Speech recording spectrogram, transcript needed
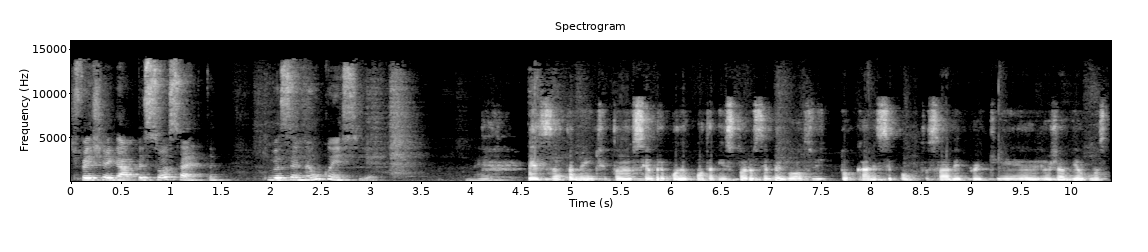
te fez chegar à pessoa certa que você não conhecia. Né? Exatamente. Então, eu sempre, quando eu conto a minha história, eu sempre gosto de tocar nesse ponto, sabe? Porque eu já vi algumas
